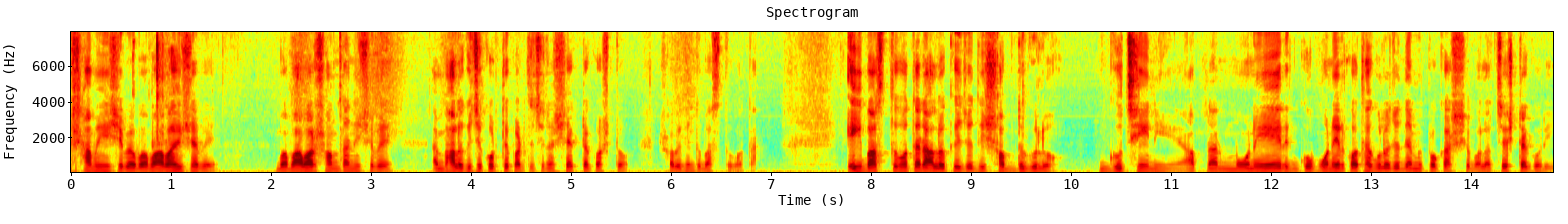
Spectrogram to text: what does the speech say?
স্বামী হিসেবে বা বাবা হিসেবে বা বাবার সন্তান হিসেবে আমি ভালো কিছু করতে পারতেছি না সে একটা কষ্ট। সবই কিন্তু বাস্তবতা। এই বাস্তবতার আলোকে যদি শব্দগুলো গুছিয়ে নিয়ে আপনার মনের গোপনের কথাগুলো যদি আমি প্রকাশ্যে বলার চেষ্টা করি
